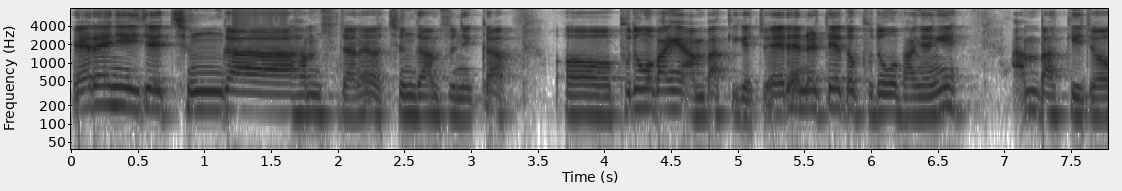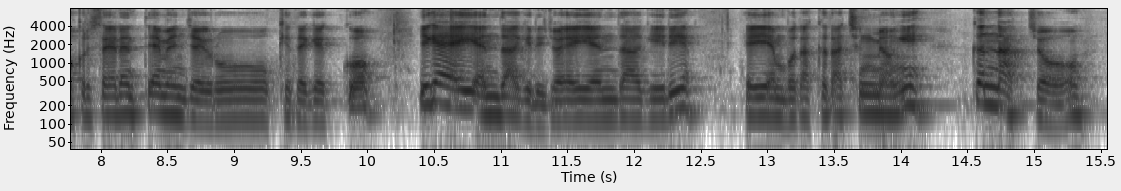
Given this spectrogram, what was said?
ln이 이제 증가 함수잖아요. 증가 함수니까 어, 부동호 방향이 안 바뀌겠죠. ln을 떼도 부동호 방향이 안 바뀌죠. 그래서 ln 떼면 이제 이렇게 되겠고 이게 an 더하기 1이죠. an 더하기 1이 an보다 크다 증명이 끝났죠.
